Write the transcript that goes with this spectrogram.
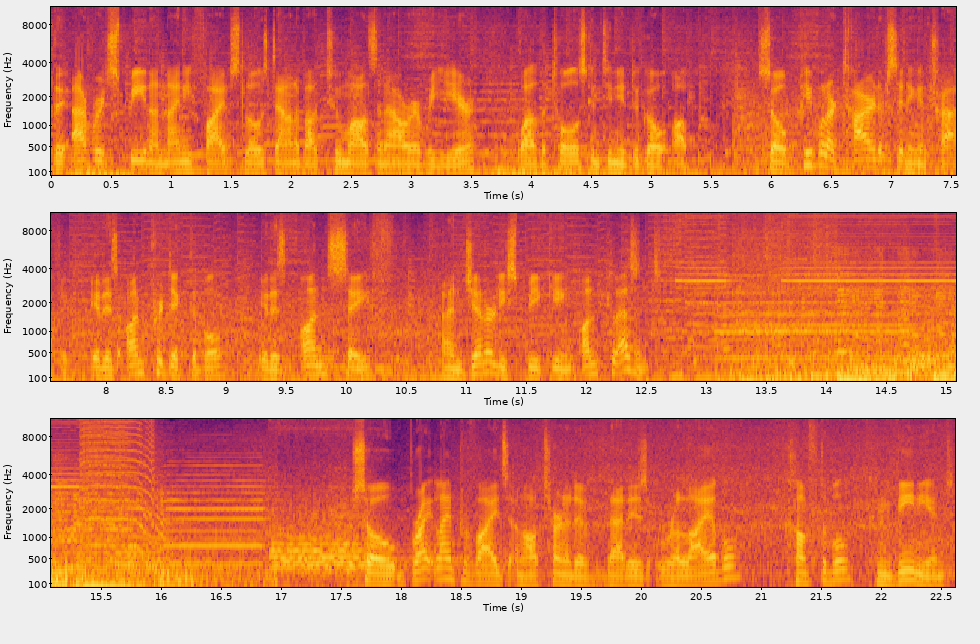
The average speed on 95 slows down about two miles an hour every year, while the tolls continue to go up. So people are tired of sitting in traffic. It is unpredictable, it is unsafe, and generally speaking, unpleasant. So Brightline provides an alternative that is reliable, comfortable, convenient,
